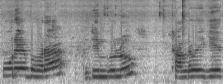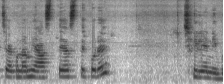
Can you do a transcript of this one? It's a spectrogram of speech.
পুরে ভরা ডিমগুলো ঠান্ডা হয়ে গিয়েছে, এখন আমি আস্তে আস্তে করে ছিলে নিব।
